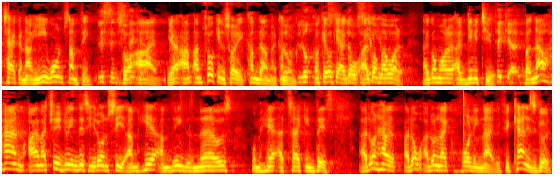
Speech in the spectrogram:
attacker now. He wants something. Listen, just so take it. I, yeah, I'm, I'm talking. Sorry, come down, man, come Look, on. look, okay, okay, I go, I got my your wallet. I got my wallet. I'll give it to you. Take it. But now, hand, I'm actually doing this. You don't see. I'm here. I'm doing the nerves from here, attacking this. I don't have. I don't. I don't like holding knife. If you can, it's good.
